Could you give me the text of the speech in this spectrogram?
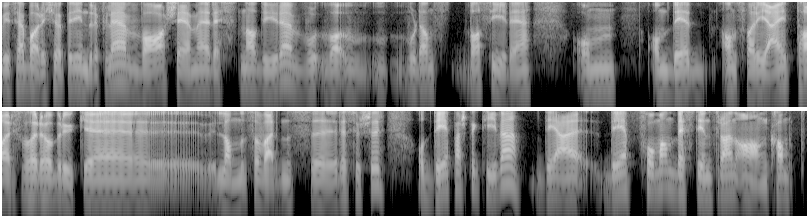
Hvis jeg bare kjøper indrefilet, hva skjer med resten av dyret? Hva, hvordan, hva sier det om, om, det ansvaret jeg tar for å bruke eh, landets og verdens eh, ressurser? Og det perspektivet, det, er, det får man best inn fra en annen kant.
